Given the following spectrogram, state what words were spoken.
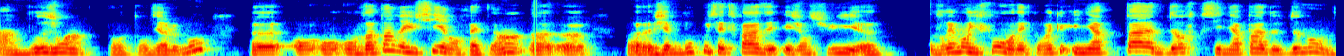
un besoin pour, pour dire le mot, euh, on, on, va pas réussir en fait. Hein. Euh, j'aime beaucoup cette phrase et, j'en suis euh, vraiment, il faut en être convaincu. Il n'y a pas d'offre s'il n'y a pas de demande.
